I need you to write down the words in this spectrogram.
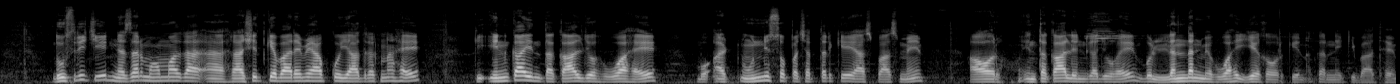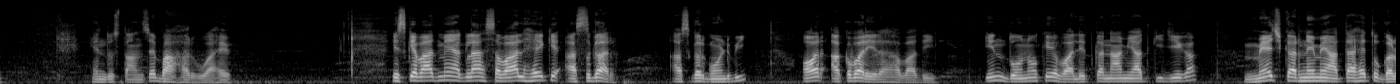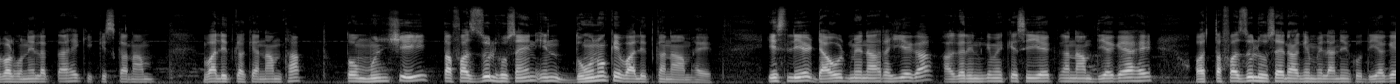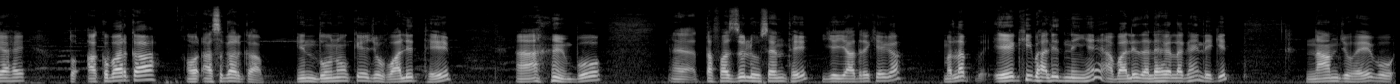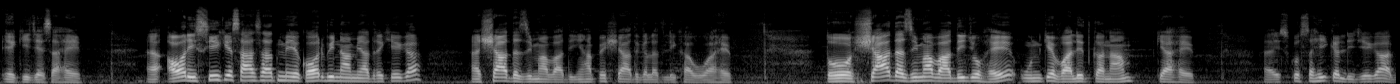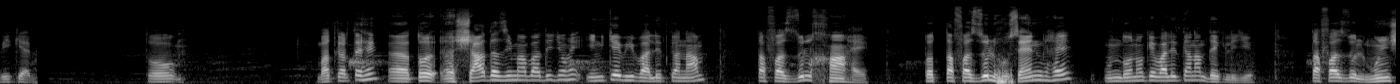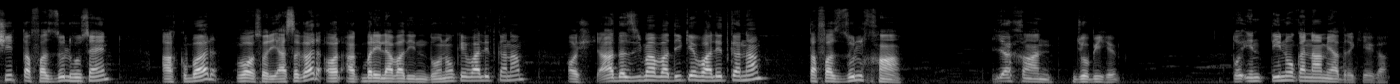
दूसरी चीज़, नज़र मोहम्मद राशिद के बारे में आपको याद रखना है कि इनका इंतकाल जो हुआ है वो उन्नीस सौ पचहत्तर के आसपास में, और इंतकाल इनका जो है, वो लंदन में हुआ है, ये गौर करने की बात है। हिंदुस्तान से बाहर हुआ है। इसके बाद में अगला सवाल है कि असगर असगर गोंडवी और अकबर इलाहाबादी, इन दोनों के वालिद का नाम याद कीजिएगा। मैच करने में आता है तो गड़बड़ होने लगता है कि किसका नाम, वालिद का क्या नाम था। तो मुंशी तफज़ुल हुसैन इन दोनों के वालिद का नाम है। इसलिए डाउट में ना रहिएगा। अगर इनके में किसी एक का नाम दिया गया है और तफज़ुल हुसैन आगे मिलाने को दिया गया है तो अकबर का और असगर का इन दोनों के जो वालिद थे आ, वो तफज़ुल हुसैन थे ये याद रखिएगा। मतलब एक ही वालिद नहीं है वालिद अलग अलग हैं लेकिन नाम जो है वो एक ही जैसा है। और इसी के साथ साथ में एक और भी नाम याद रखिएगा शाद अजीमाबादी यहाँ पे शाद गलत लिखा हुआ है। तो शाद अजीमाबादी जो है, उनके वालिद का नाम क्या है? इसको सही कर लीजिएगा अभी के अभी। तो बात करते हैं। तो शाद अजीमाबादी जो हैं, इनके भी वालिद का नाम तफज़ुल ख़ां है। तो तफज़ुल हुसैन है, उन दोनों के वालिद का नाम देख लीजिए। तफज़ुल मुंशी तफज़ुल हुसैन, अकबर, वो, सॉरी, असगर और अकबर इलाहाबादी, इन दोनों के वालिद का नाम। और शाद अजीमाबादी के वालिद का नाम तफज़ुल ख़ां। या ख़ान जो भी है तो इन तीनों का नाम याद रखिएगा।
